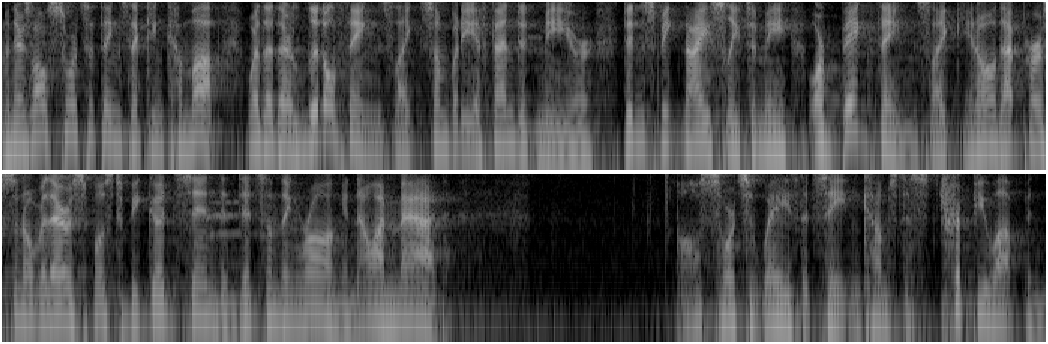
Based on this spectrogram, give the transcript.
And there's all sorts of things that can come up, whether they're little things like somebody offended me or didn't speak nicely to me, or big things like, you know, that person over there was supposed to be good sinned and did something wrong, and now I'm mad all sorts of ways that Satan comes to trip you up and,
